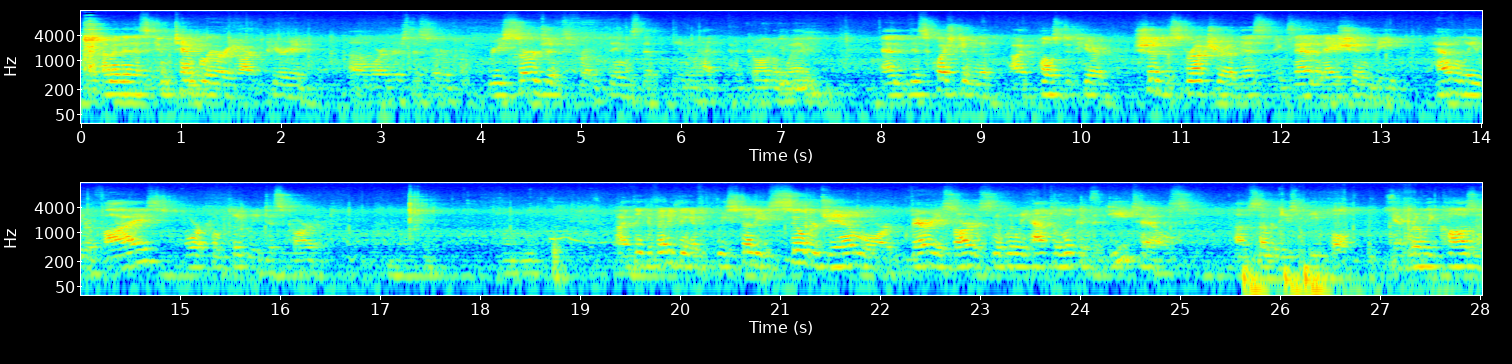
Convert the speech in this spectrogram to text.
I mean, in this contemporary art period, uh, where there's this sort of resurgence from things that you know had, had gone away. And this question that I posted here, should the structure of this examination be heavily revised or completely discarded? Um, I think if anything, if we study Silver Jim or various artists, and when we have to look at the details of some of these people, it really causes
